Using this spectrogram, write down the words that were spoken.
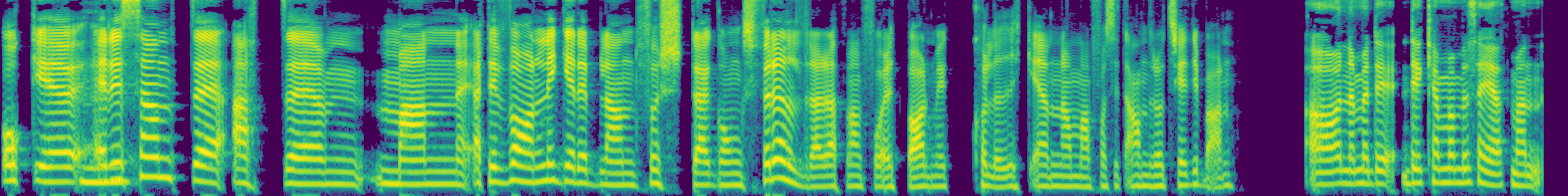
Och eh, mm. är det sant eh, att, eh, man, att det är vanligare bland förstagångsföräldrar att man får ett barn med kolik än om man får sitt andra och tredje barn? Ja, nej, men det, det, kan man väl säga att, man,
